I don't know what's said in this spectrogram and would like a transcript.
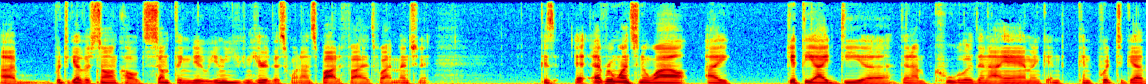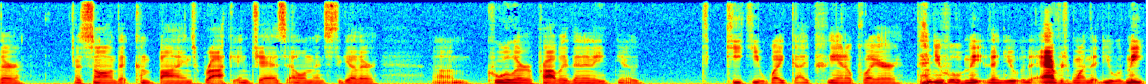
I put together a song called Something New. You, you can hear this one on Spotify, that's why I mention it. Because every once in a while, I get the idea that I'm cooler than I am and can, can put together a song that combines rock and jazz elements together. Um, cooler probably than any you know geeky white guy piano player than you will meet than you the average one that you would meet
